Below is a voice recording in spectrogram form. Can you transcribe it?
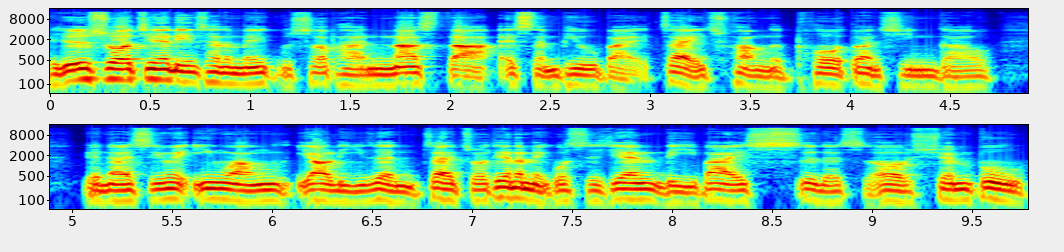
也就是说，今天凌晨的美股收盘，纳斯达 S&P 五百再创了破段新高。原来是因为英王要离任，在昨天的美国时间礼拜四的时候宣布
